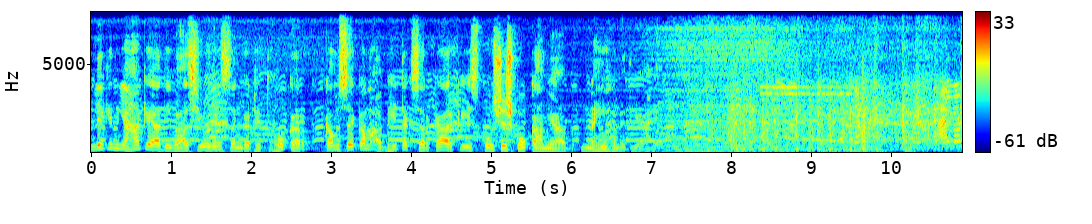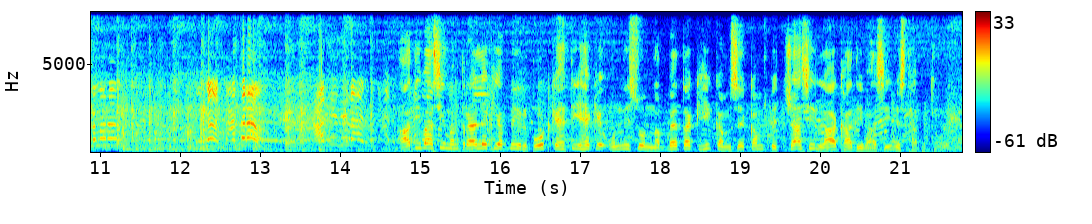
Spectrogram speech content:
लेकिन यहाँ के आदिवासियों ने संगठित होकर कम से कम अभी तक सरकार की इस कोशिश को कामयाब नहीं होने दिया है। आदिवासी मंत्रालय की अपनी रिपोर्ट कहती है कि 1990 तक ही कम से कम पिचासी लाख आदिवासी विस्थापित हुए हैं।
